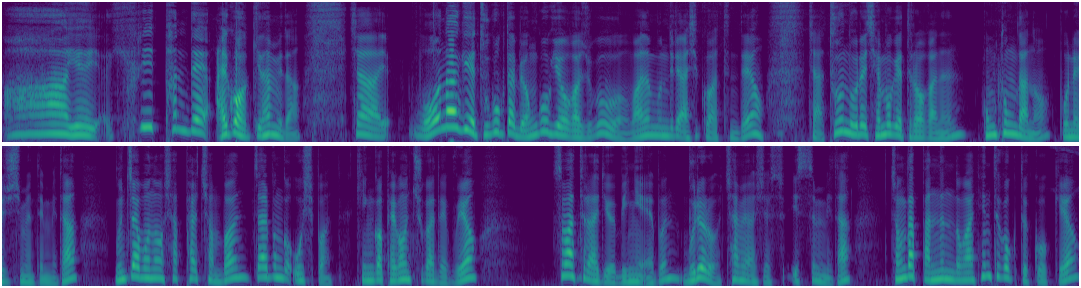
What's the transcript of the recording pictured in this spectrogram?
아, 예, 흐릿한데 알 것 같긴 합니다. 자, 워낙에 두 곡 다 명곡이어가지고 많은 분들이 아실 것 같은데요. 자, 두 노래 제목에 들어가는 공통 단어 보내주시면 됩니다. 문자번호 샵 8000번, 짧은 거 50원, 긴 거 100원 추가되고요. 스마트 라디오 미니 앱은 무료로 참여하실 수 있습니다. 정답 받는 동안 힌트곡 듣고 올게요.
